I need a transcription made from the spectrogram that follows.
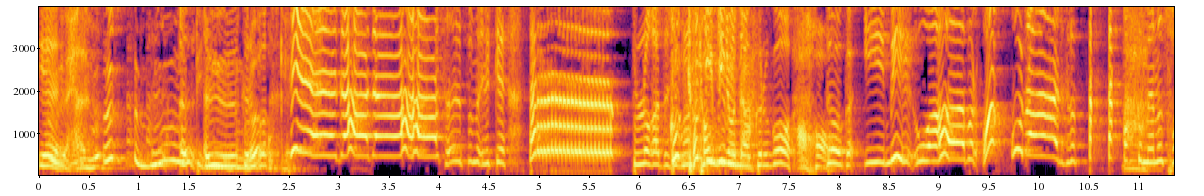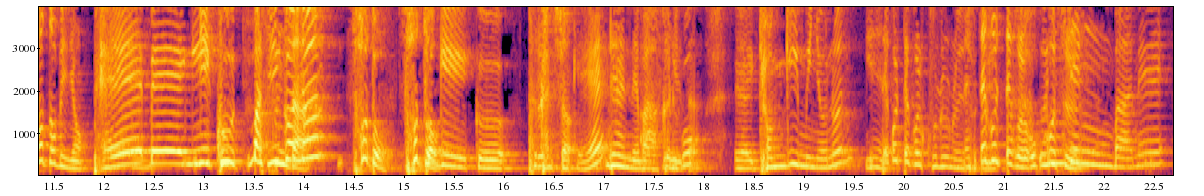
예. 으, 으, 그리고 그리고 오케이. 이렇게 따르르르 불러가듯이. 경기민요 그리고. 또 그 이미와을 왔구나 그래서 딱딱 바꾸면은 서도민요. 배뱅이 굿 맞습니다. 이거는 서도 서도. 저기 그 북한 그렇죠. 쪽에 네, 네, 아, 맞습니다. 그리고 예, 경기 민요는 이 예. 떼굴떼굴 구르는 소리 떼굴떼굴 옥구슬. 은쟁반의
